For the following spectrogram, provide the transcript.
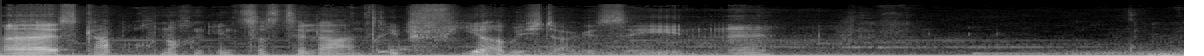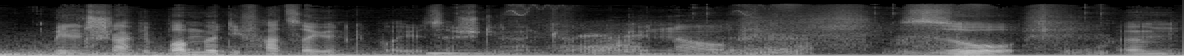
Äh, es gab auch noch einen Interstellarantrieb 4, habe ich da gesehen, ne? Mittelstarke Bombe, die Fahrzeuge und Gebäude zerstören kann. Genau. So. Ähm.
